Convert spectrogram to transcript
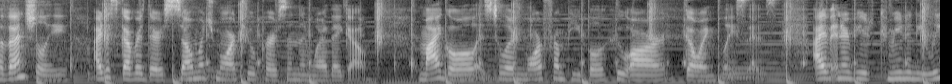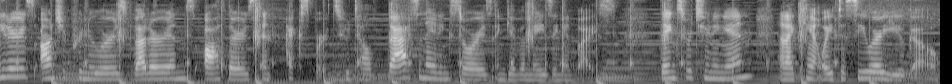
Eventually, I discovered there's so much more to a person than where they go. My goal is to learn more from people who are going places. I've interviewed community leaders, entrepreneurs, veterans, authors, and experts who tell fascinating stories and give amazing advice. Thanks for tuning in, and I can't wait to see where you go.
